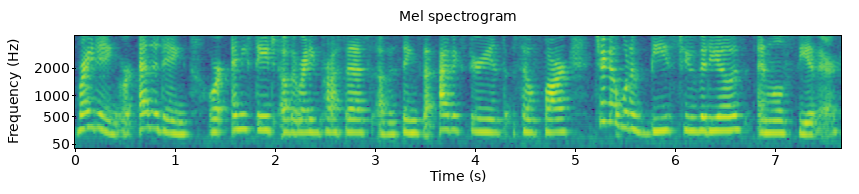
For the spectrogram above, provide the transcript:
writing or editing or any stage of the writing process of the things that I've experienced so far, check out one of these two videos and we'll see you there.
